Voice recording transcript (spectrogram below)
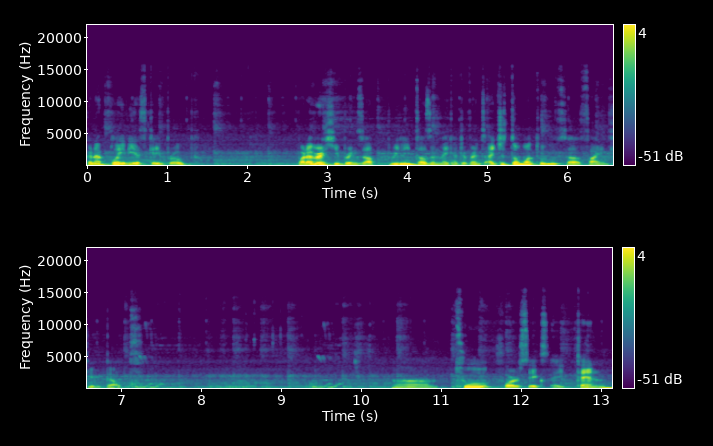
gonna play the escape rope. Whatever he brings up really doesn't make a difference. I just don't want to lose the Fighting Fury belt. Um, 2, 4, 6, 8, 10,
